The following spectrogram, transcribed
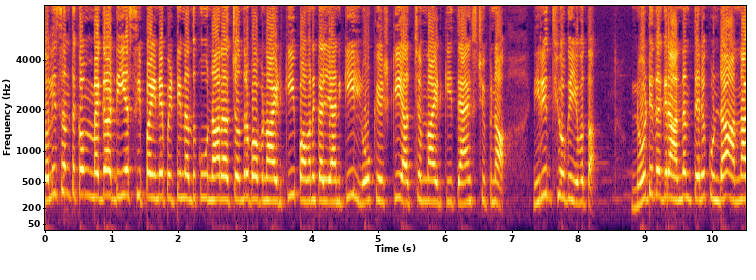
తొలి సంతకం మెగా డిఎస్సి పైనే పెట్టినందుకు నారా చంద్రబాబు నాయుడుకి పవన్ కళ్యాణ్కి లోకేష్కి నాయుడుకి థ్యాంక్స్ చెప్పిన నిరుద్యోగ యువత. నోటి దగ్గర అన్నం తినకుండా అన్నా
